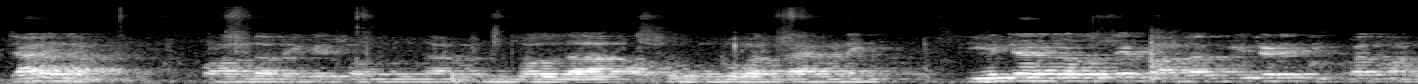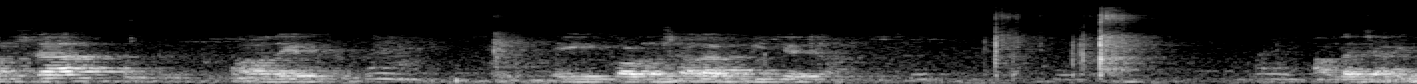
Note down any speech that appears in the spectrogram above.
জানেন আপনারা পরান্দা থেকে চন্দনদা, কুন্তলদা, অশোক মুখোপাধ্যায় মানে থিয়েটার জগতে, বাংলা থিয়েটারের দিকপাল মানুষরা আমাদের এই কর্মশালাগুলিতে থাকে। আমরা চাই।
